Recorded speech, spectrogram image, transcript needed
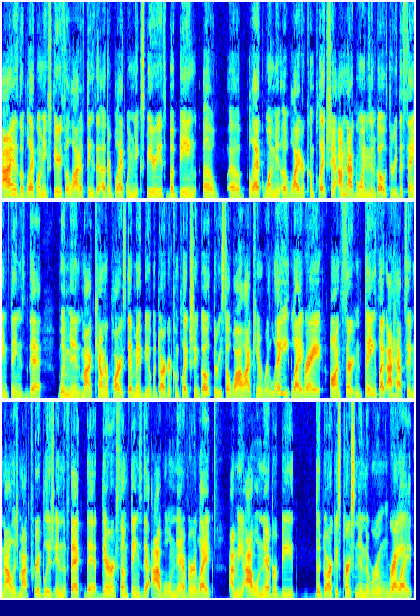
I, as a black woman, experience a lot of things that other black women experience, but being a, a black woman of lighter complexion, I'm not going to mm-hmm. go through the same things that women, my counterparts that may be of a darker complexion go through. So while I can relate, like, Right. on certain things, like, I have to acknowledge my privilege in the fact that there are some things that I will never, like, I mean, I will never be the darkest person in the room. Right. Like,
